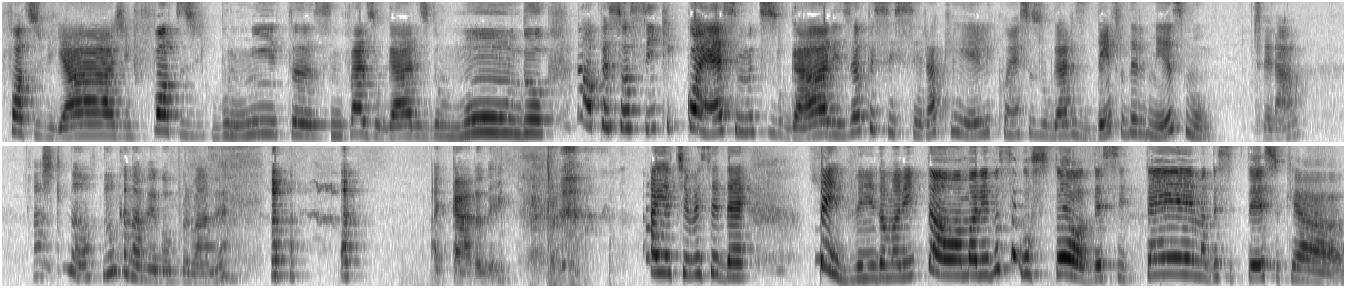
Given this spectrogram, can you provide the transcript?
fotos de viagem, fotos de bonitas em vários lugares do mundo. É uma pessoa assim que conhece muitos lugares. Eu pensei, será que ele conhece os lugares dentro dele mesmo? Será? Acho que não. Nunca navegou por lá, né? A cara dele. Aí eu tive essa ideia. Bem-vindo, Amari. Então, Amari, você gostou desse tema, desse texto que a,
